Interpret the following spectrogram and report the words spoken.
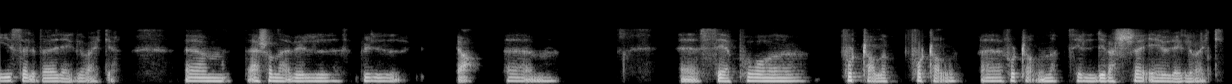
i selve regelverket. Um, det er sånn jeg vil, vil ja, um, se på fortale, fortalen, eh, fortalene til diverse EU-regelverk.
